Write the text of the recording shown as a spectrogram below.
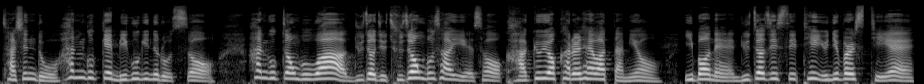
자신도 한국계 미국인으로서 한국 정부와 뉴저지 주정부 사이에서 가교 역할을 해왔다며 이번에 뉴저지 시티 유니버시티에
